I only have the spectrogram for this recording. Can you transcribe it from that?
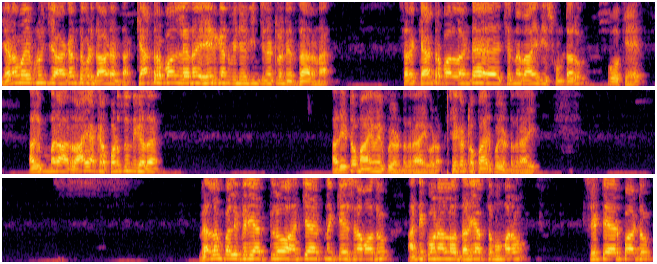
ఎడమవైపు నుంచి ఆగంతకుడి దాడంట. క్యాటర్ బాల్ లేదా ఎయిర్ గన్ వినియోగించినట్లు నిర్ధారణ. సరే క్యాటర్ బాల్ అంటే చిన్న రాయి తీసుకుంటారు. ఓకే. అది మరి ఆ రాయి అక్కడ పడుతుంది కదా? అది ఎటో మాయమైపోయి ఉంటుంది రాయి కూడా. చీకట్లో పారిపోయి ఉంటుంది రాయి. వెల్లంపల్లి ఫిర్యాదులో హత్యాయత్నం కేసు నమోదు. అన్ని కోణాల్లో దర్యాప్తు ముమ్మరం. సెట్ ఏర్పాటు.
